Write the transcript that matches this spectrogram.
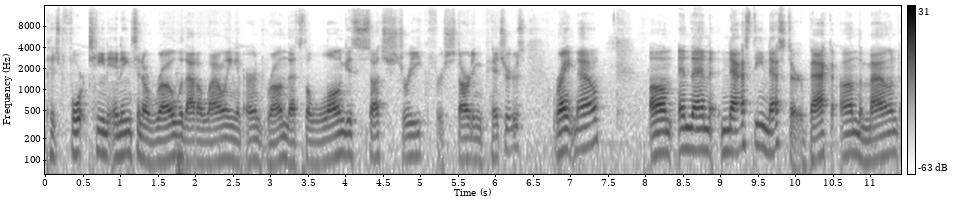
pitched 14 innings in a row without allowing an earned run. That's the longest such streak for starting pitchers right now. Um, and then Nasty Nestor back on the mound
